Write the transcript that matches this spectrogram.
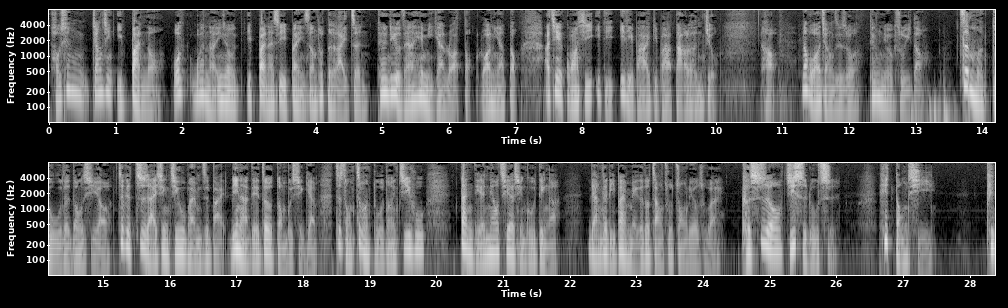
好像将近一半哦，我我很难印象，一半还是一半以上都得癌症。听说你有这样黑米给他乱毒，乱你要毒，而且关系一滴一滴把一滴把打了很久。好，那我要讲的是说，听说你有注意到这么毒的东西哦，这个致癌性几乎百分之百。你哪碟这懂不习惯？这种这么毒的东西，几乎蛋碟尿气啊，辛固定啊。两个礼拜，每个都长出肿瘤出来。可是哦，即使如此，那东西去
